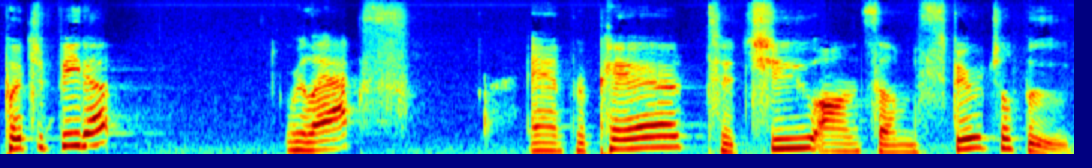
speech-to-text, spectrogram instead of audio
put your feet up, relax, and prepare to chew on some spiritual food.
